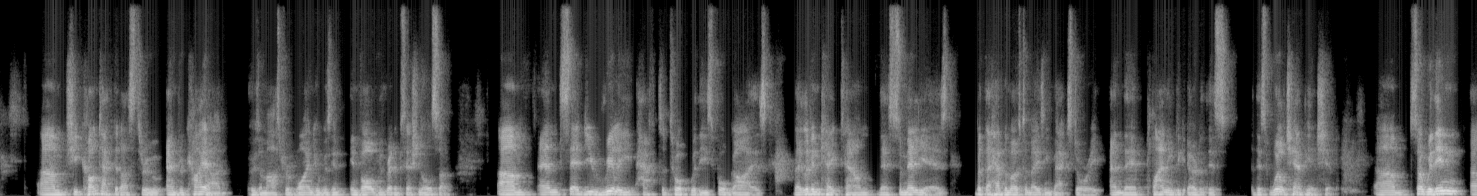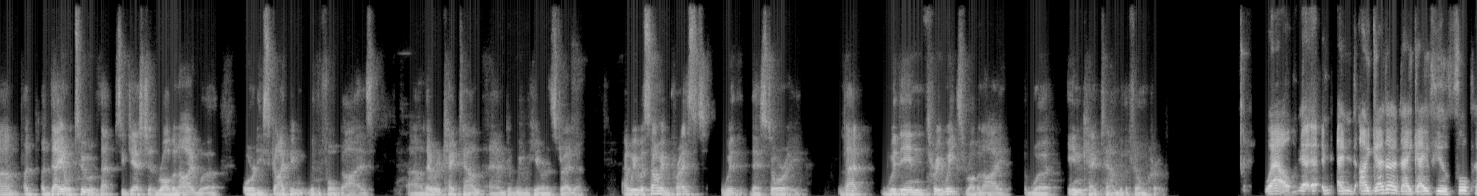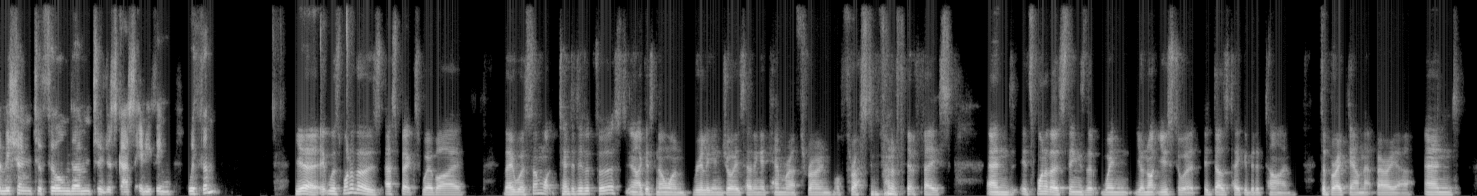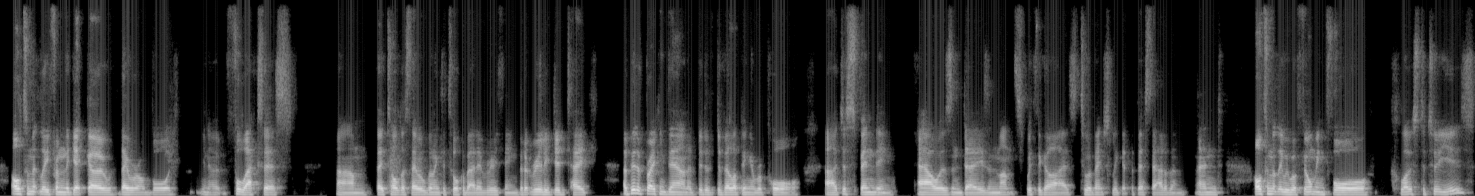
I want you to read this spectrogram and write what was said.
um, she contacted us through Andrew Caillard, who's a master of wine who was in, involved with Red Obsession also, um, and said, You really have to talk with these four guys. They live in Cape Town, they're sommeliers, but they have the most amazing backstory, and they're planning to go to this, this world championship um, so within um, a, a, day or two of that suggestion, Rob and I were already Skyping with the four guys. Uh, they were in Cape Town and we were here in Australia. And we were so impressed with their story that within three weeks, Rob and I were in Cape Town with a film crew. Wow. And, and I gather they gave you full permission to film them, to discuss anything with them? Yeah, it was one of those aspects whereby they were somewhat tentative at first. You know, I guess no one really enjoys having a camera thrown or thrust in front of their face. And it's one of those things that when you're not used to it, it does take a bit of time to break down that barrier. And ultimately, from the get go, they were on board, you know, full access. Um, they told us they were willing to talk about everything, but it really did take a bit of breaking down, a bit of developing a rapport uh, just spending hours and days and months with the guys to eventually get the best out of them. And ultimately, we were filming for close to two years,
